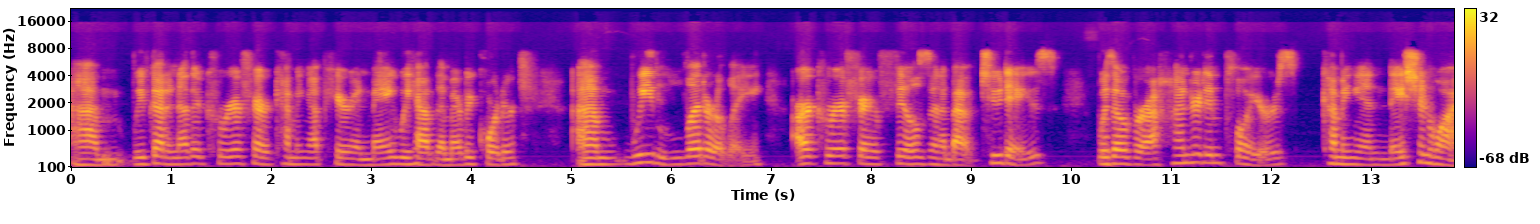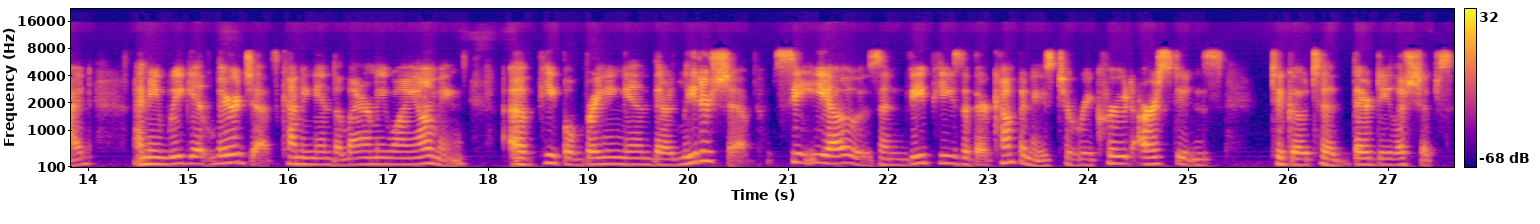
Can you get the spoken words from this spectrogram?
Um, we've got another career fair coming up here in May. We have them every quarter. Um, we literally, our career fair fills in about two days with over a 100 employers coming in nationwide. I mean, we get Learjets coming into Laramie, Wyoming, of people bringing in their leadership, CEOs and VPs of their companies to recruit our students to go to their dealerships.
